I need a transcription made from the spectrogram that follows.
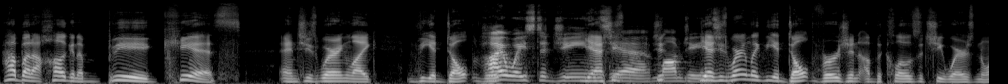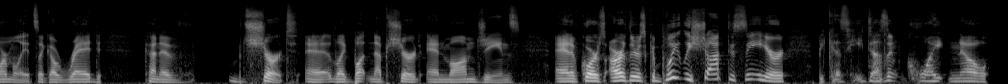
How about a hug and a big kiss?" And she's wearing like the adult ver- High waisted jeans. yeah, Yeah, she's, mom jeans. Yeah, she's wearing like the adult version of the clothes that she wears normally. It's like a red kind of shirt, uh, like button-up shirt and mom jeans. And of course, Arthur's completely shocked to see her because he doesn't quite know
